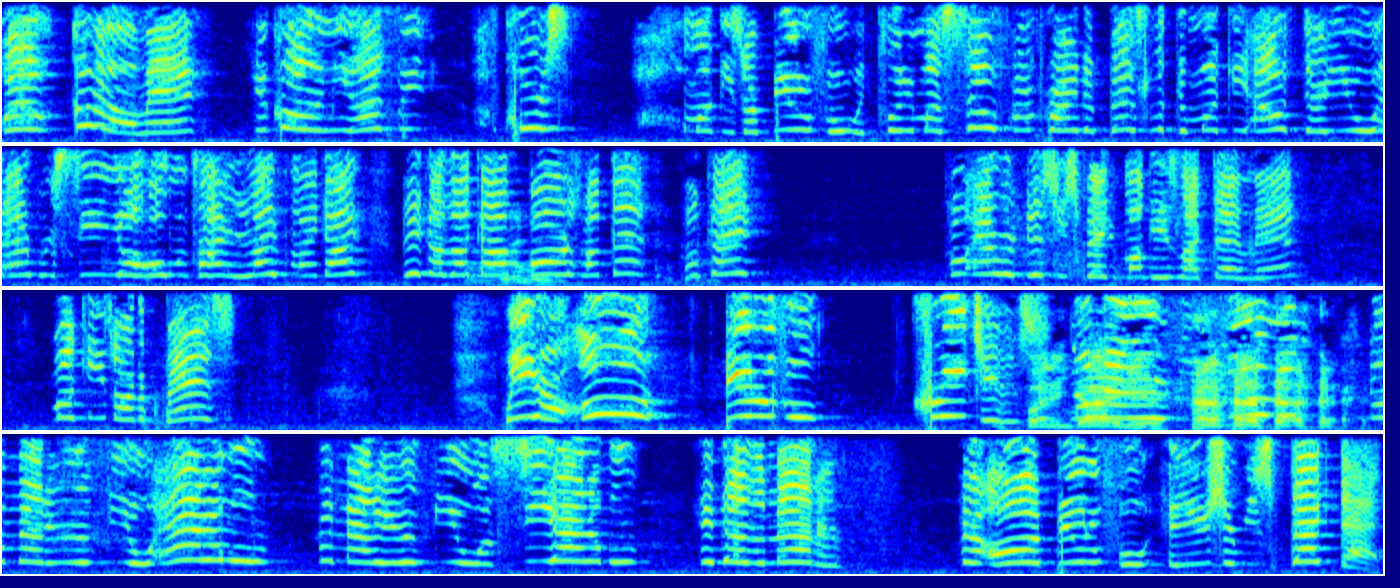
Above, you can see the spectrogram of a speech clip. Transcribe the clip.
Well, come on, man. You calling me ugly? Of course, all monkeys are beautiful, including myself. I'm probably the best looking monkey out there you will ever see in your whole entire life, my guy. Because I Oh, got really? bars like that, Okay. okay? Don't ever disrespect monkeys like that, man. Monkeys are the best. We are all beautiful creatures. Funny guy here. No matter if you animal, no matter if you a sea animal, it doesn't matter. We're all beautiful, and you should respect that.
